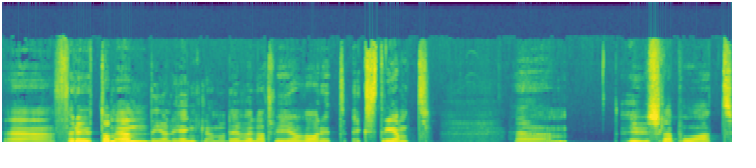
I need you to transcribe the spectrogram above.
Äh, förutom en del egentligen och det är väl att vi har varit extremt äh, usla på att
